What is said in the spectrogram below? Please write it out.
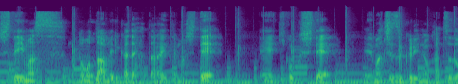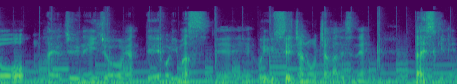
しています。もともとアメリカで働いてまして、えー、帰国して、えー、街づくりの活動をもはや10年以上やっております。えー、堀口製茶のお茶がですね、大好きで、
